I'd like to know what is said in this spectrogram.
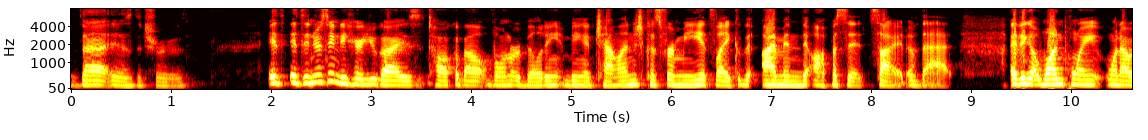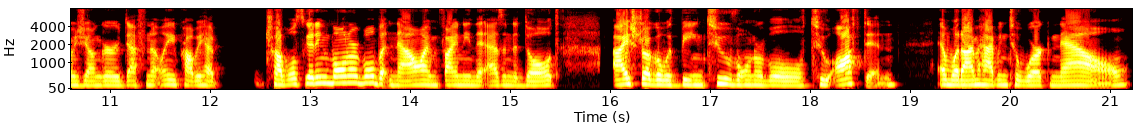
That is the truth it's it's interesting to hear you guys talk about vulnerability and being a challenge because for me it's like I'm in the opposite side of that. I think at one point when I was younger, definitely probably had troubles getting vulnerable, but now I'm finding that as an adult, I struggle with being too vulnerable too often. And what I'm having to work now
